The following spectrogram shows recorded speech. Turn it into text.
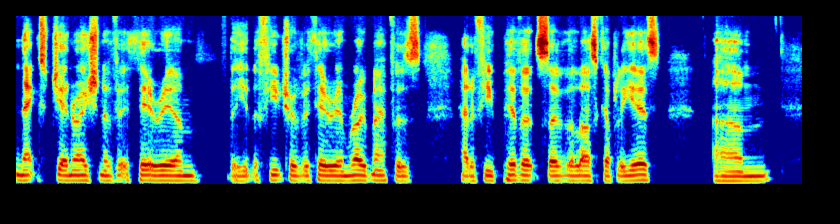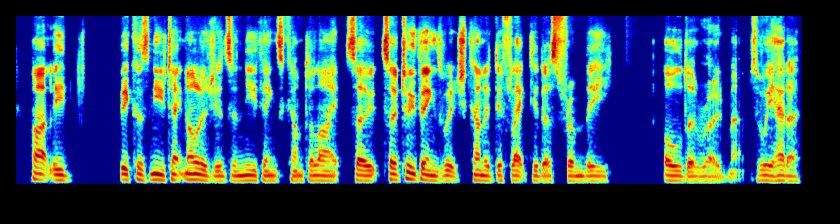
next generation of Ethereum the the future of Ethereum roadmap has had a few pivots over the last couple of years, um, partly because new technologies and new things come to light. So so two things which kind of deflected us from the older roadmap. So we had a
